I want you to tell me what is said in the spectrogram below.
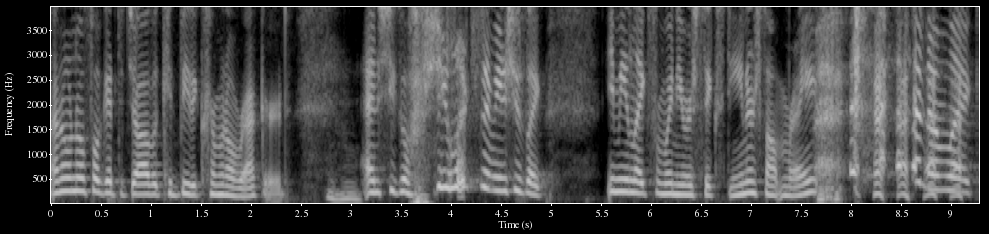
I don't know if I'll get the job. It could be the criminal record." And she goes, she looks at me and she's like, "You mean like from when you were 16 or something, right?" and I'm like,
